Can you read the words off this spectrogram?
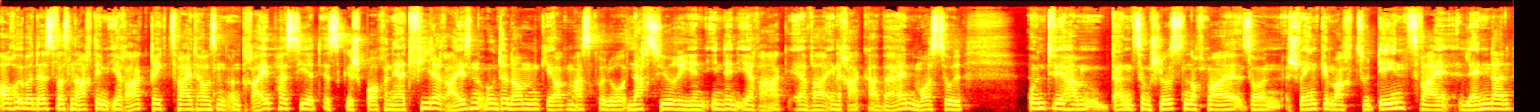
auch über das, was nach dem Irakkrieg 2003 passiert ist, gesprochen. Er hat viele Reisen unternommen, Georg Maskolo, nach Syrien, in den Irak. Er war in Raqqa, in Mosul. Und wir haben dann zum Schluss nochmal so einen Schwenk gemacht zu den zwei Ländern,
